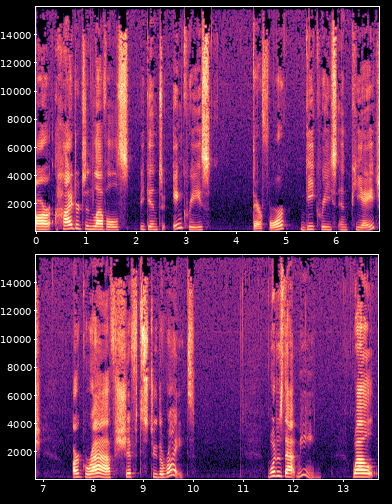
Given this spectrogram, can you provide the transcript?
our hydrogen levels begin to increase, therefore decrease in pH, our graph shifts to the right. What does that mean? Well,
